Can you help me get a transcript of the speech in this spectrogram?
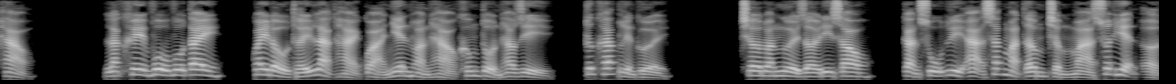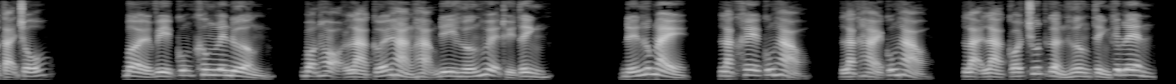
Hảo! Lạc khê vô vô tay, quay đầu thấy lạc hải quả nhiên hoàn hảo không tổn hao gì, tức khắc liền cười. Chờ đoàn người rời đi sau, cản xú lì ạ sắc mặt âm trầm mà xuất hiện ở tại chỗ. Bởi vì cũng không lên đường, bọn họ là cưới hàng hạm đi hướng Huệ Thủy Tinh. Đến lúc này, Lạc Khê cũng hảo, Lạc Hải cũng hảo, lại là có chút gần hương tình khiếp lên.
